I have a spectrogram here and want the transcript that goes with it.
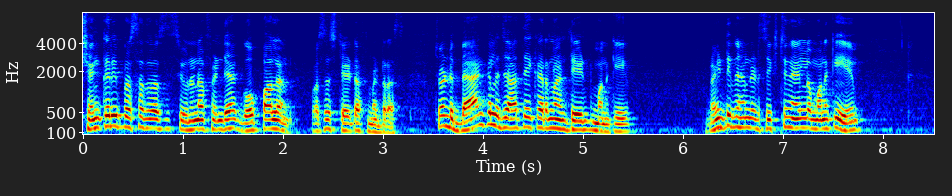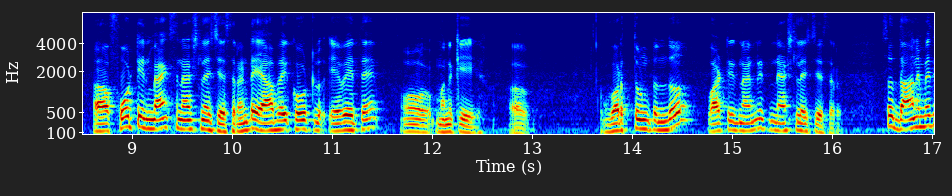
Shankari Prasad versus Union of India Gopalan versus State of Madras చూడండి బ్యాంకుల జాతీయకరణ అంటే ఏంటి మనకి? నైన్టీన్ హండ్రెడ్ సిక్స్టీ నైన్లో మనకి ఫోర్టీన్ బ్యాంక్స్ నేషనలైజ్ చేశారు. అంటే యాభై కోట్లు ఏవైతే మనకి వర్త్ ఉంటుందో వాటిని అన్నిటి నేషనలైజ్ చేశారు. సో దాని మీద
